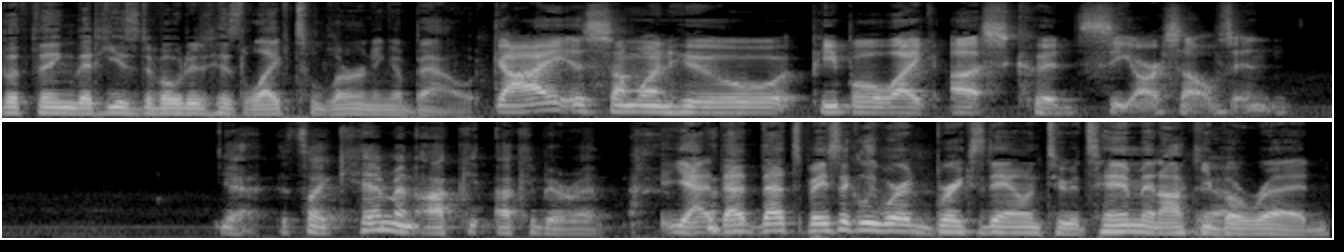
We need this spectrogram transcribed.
the thing that he's devoted his life to learning about. Guy is someone who people like us could see ourselves in. Yeah, it's like him and Aki, Akiba Red. Yeah, that that's basically where it breaks down to. It's him and Akiba Yeah. Red.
